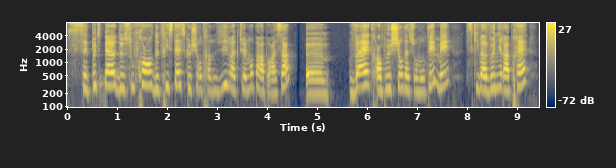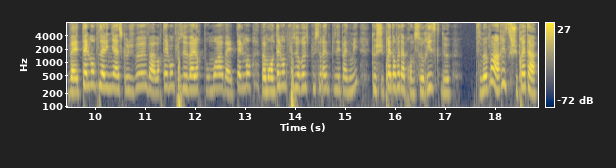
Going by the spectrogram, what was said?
cette petite période de souffrance, de tristesse que je suis en train de vivre actuellement par rapport à ça, euh, va être un peu chiante à surmonter, mais ce qui va venir après va être tellement plus aligné à ce que je veux, va avoir tellement plus de valeur pour moi, va être tellement, va me rendre tellement plus heureuse, plus sereine, plus épanouie, que je suis prête en fait à prendre ce risque de, c'est même pas un risque, je suis prête à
